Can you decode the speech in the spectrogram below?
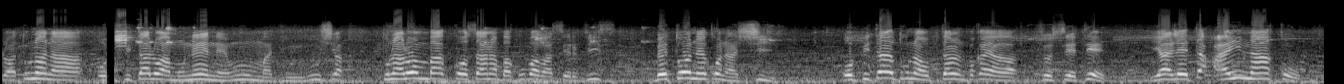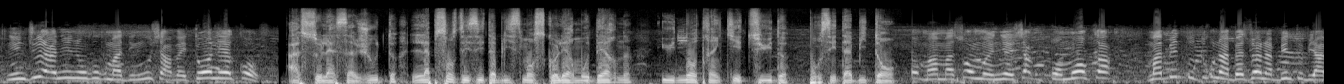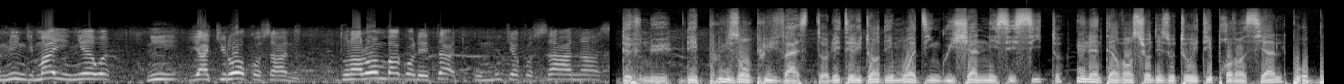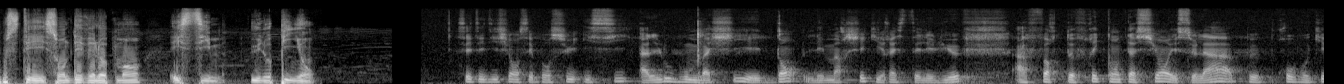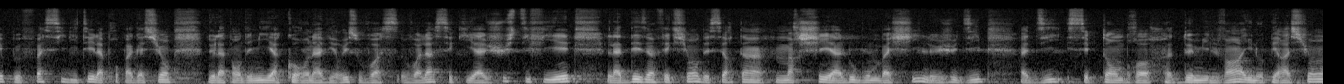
À cela s'ajoute l'absence des établissements scolaires modernes, une autre inquiétude pour cet habitant. mamasomo yenyewe shakupomoka mabintu tukuna bezwa na bintu bya mingi. Mai yenyewe ni ya kiroko sana. Tunalombako leta tukumbukeko sana. Devenu de plus en plus vaste, le territoire des Mwadinguisha nécessite une intervention des autorités provinciales pour booster son développement, estime une opinion. Cette édition se poursuit ici à Lubumbashi et dans les marchés qui restent les lieux à forte fréquentation. Et cela peut provoquer, peut faciliter la propagation de la pandémie à coronavirus. Voilà ce qui a justifié la désinfection de certains marchés à Lubumbashi le jeudi 10 septembre 2020, une opération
